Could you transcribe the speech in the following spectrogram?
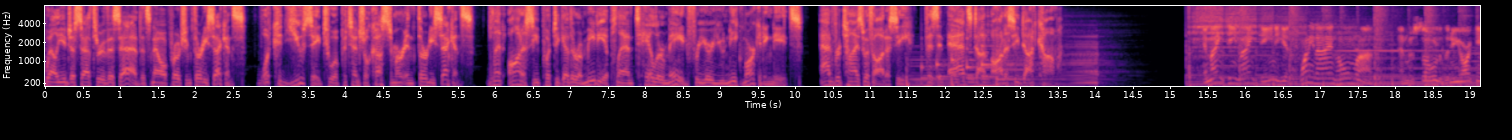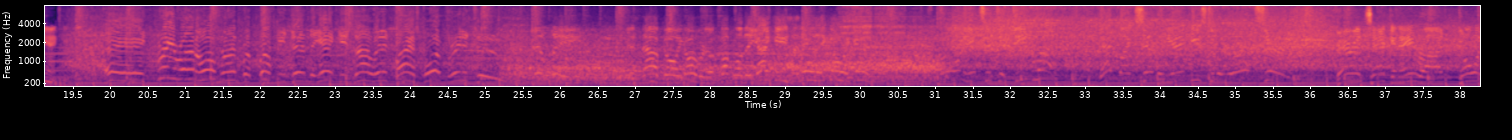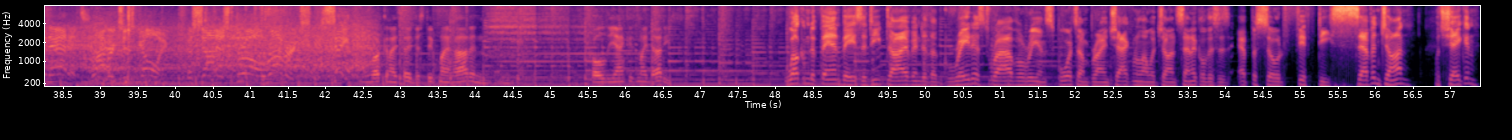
Well, you just sat through this ad that's now approaching 30 seconds. What could you say to a potential customer in 30 seconds? Let Audacy put together a media plan tailor made for your unique marketing needs. Advertise with Audacy. Visit ads.audacy.com. In 1919, he hit 29 home runs and was sold to the New York Yankees. A three-run home run for Buffington. The Yankees now lead it by a score of three to two. Bill Lee is now going over to a couple of the Yankees, and there they go Varitek and A-Rod going at it. Roberts is going. Posada's throw. Roberts safe. What can I say? Just tip my hat and, and call the Yankees my daddies. Welcome to Fanbase, a deep dive into the greatest rivalry in sports. I'm Brian Chapman along with John Senecal. This is episode 57. John, what's shaking?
